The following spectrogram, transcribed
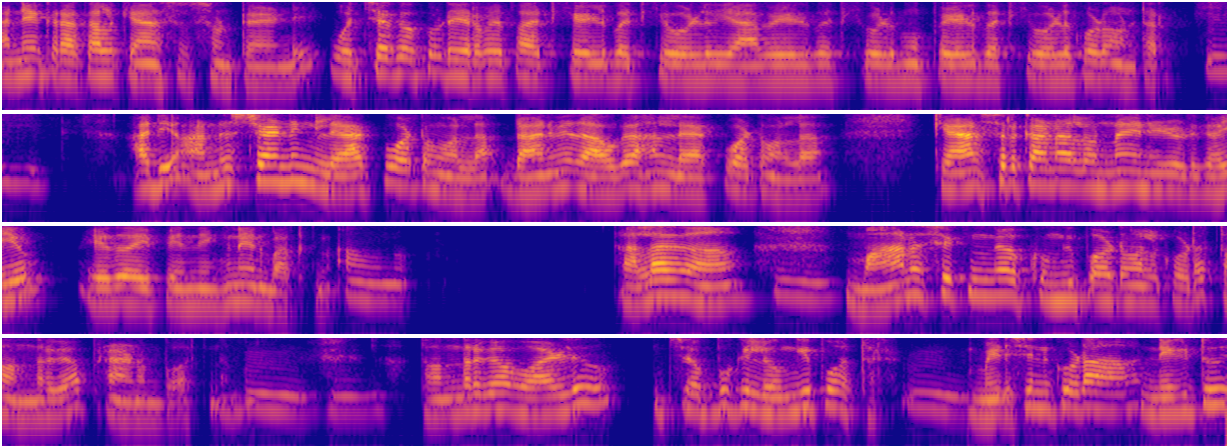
అనేక రకాల క్యాన్సర్స్ ఉంటాయండి. వచ్చాక కూడా ఇరవై పాతిక ఏళ్ళు బతికేవాళ్ళు యాభై ఏళ్ళు బతికేవాళ్ళు ముప్పై ఏళ్ళు బతికేవాళ్ళు కూడా ఉంటారు. అది అండర్స్టాండింగ్ లేకపోవటం వల్ల దాని మీద అవగాహన లేకపోవటం వల్ల క్యాన్సర్ కణాలు ఉన్నాయనేటికి అయ్యో ఏదో అయిపోయింది ఇంక నేను బతకను. అవును. అలాగా మానసికంగా కుంగిపోవటం వల్ల కూడా తొందరగా ప్రాణం ఉమ్, తొందరగా వాళ్ళు జబ్బుకి లొంగిపోతారు. మెడిసిన్ కూడా నెగిటివ్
